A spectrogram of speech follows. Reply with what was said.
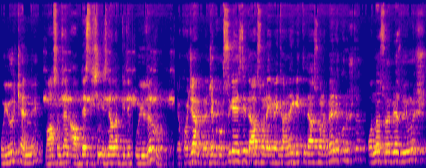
Uyurken mi? Masum sen abdest için izin alıp gidip uyudun mu? Yok hocam, önce kursu gezdi, daha sonra yemekhaneye gitti, daha sonra benimle konuştu. Ondan sonra biraz uyumuş,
